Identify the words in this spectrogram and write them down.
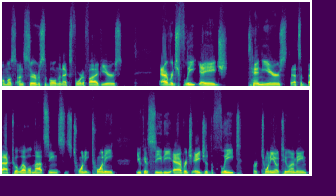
almost unserviceable in the next four to five years. Average fleet age, 10 years. That's a back to a level not seen since 2020. You can see the average age of the fleet, or 2002, I mean.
